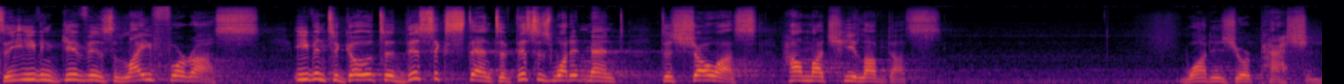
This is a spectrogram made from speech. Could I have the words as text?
to even give his life for us, even to go to this extent, if this is what it meant, to show us how much He loved us. What is your passion?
